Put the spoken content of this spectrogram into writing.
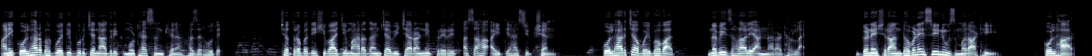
आणि कोल्हार भगवतीपूरचे नागरिक मोठ्या संख्येनं हजर होते. छत्रपती शिवाजी महाराजांच्या विचारांनी प्रेरित असा हा ऐतिहासिक क्षण कोल्हारच्या वैभवात नवी झळाळी आणणारा ठरलाय. Ganesh Randhavane C news Marathi Kolhar.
